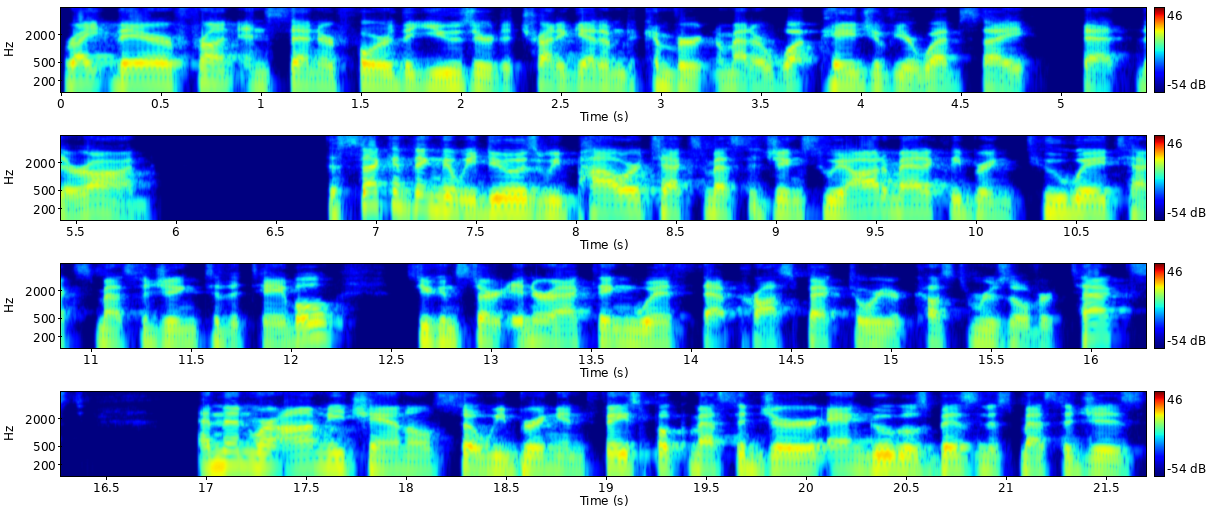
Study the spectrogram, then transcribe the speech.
right there, front and center for the user to try to get them to convert no matter what page of your website that they're on. The second thing that we do is we power text messaging. So we automatically bring two way text messaging to the table. So you can start interacting with that prospect or your customers over text. And then we're omni channel. So we bring in Facebook Messenger and Google's business messages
